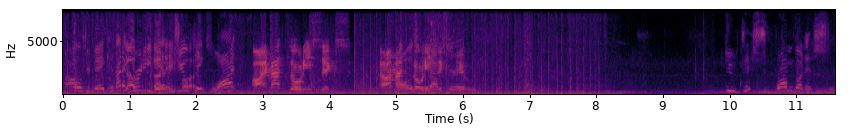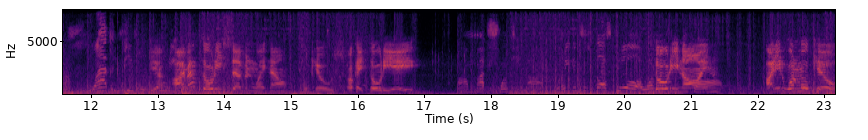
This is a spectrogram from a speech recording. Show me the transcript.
How oh, was your day? Can I Yup, 30 damage a you? bot. Thanks a lot. I'm at 36. I'm Oh, at 36 accurate. kills. Dude, this drum gun is slapping people. Yeah. I'm at 37 right now for kills. Okay, 38. I'm at 29. Let me get this last kill. I want 39. I need one more kill.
